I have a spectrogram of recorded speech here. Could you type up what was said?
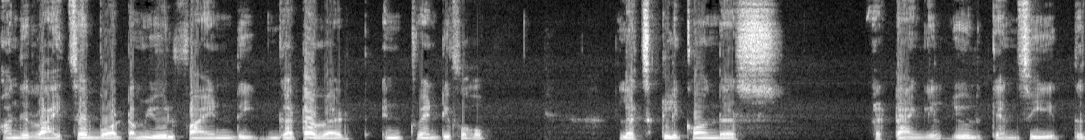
on the right side bottom you will find the gutter width in 24 let's click on this rectangle. You can see the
